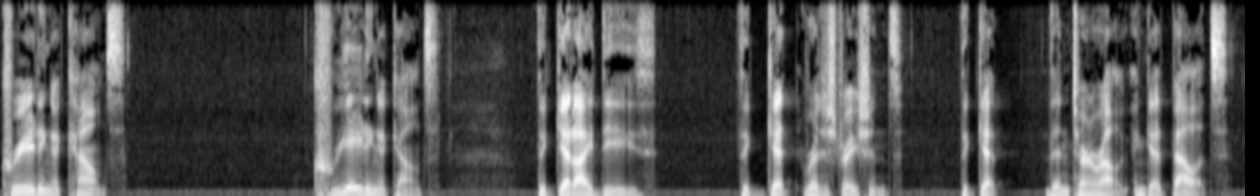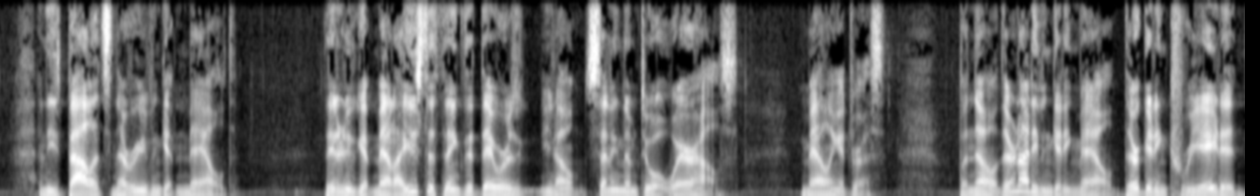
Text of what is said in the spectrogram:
creating accounts. Creating accounts. The get IDs, the get registrations, the get then turn around and get ballots. And these ballots never even get mailed. They don't even get mailed. I used to think that they were, you know, sending them to a warehouse mailing address. But no, they're not even getting mailed. They're getting created.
